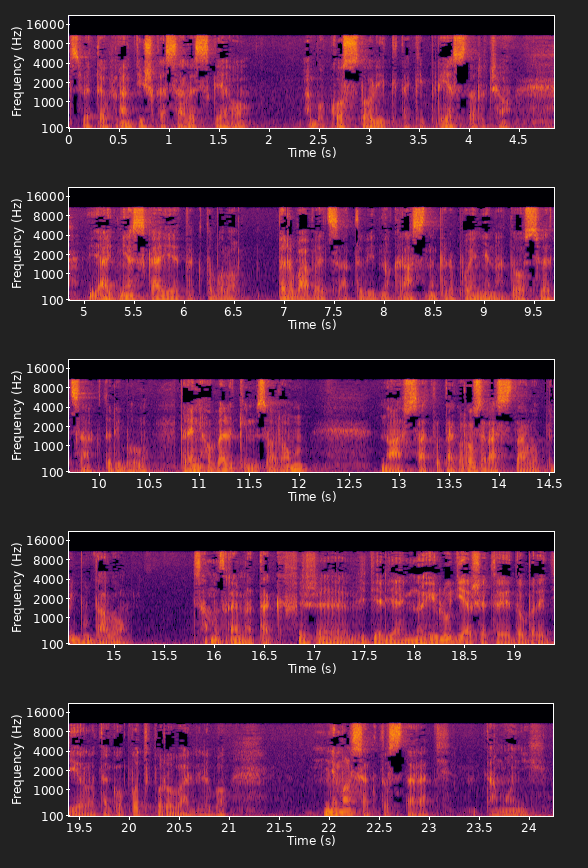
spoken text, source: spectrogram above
svätého Františka Saleského alebo kostolík, taký priestor, čo aj dneska je, tak to bolo prvá vec a to vidno krásne prepojenie na toho svetca, ktorý bol pre neho veľkým vzorom. No až sa to tak rozrastalo, pribudalo. Samozrejme tak, že videli aj mnohí ľudia, že to je dobré dielo, tak ho podporovali, lebo nemal sa kto starať tam o nich.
